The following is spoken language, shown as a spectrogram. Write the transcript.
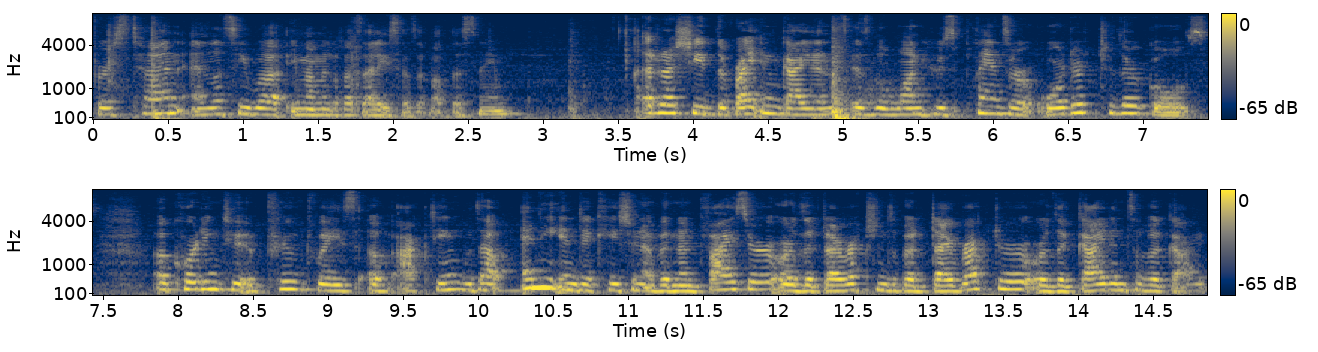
verse 10, and let's see what Imam Al Ghazali says about this name. Al Rashid, the right in guidance, is the one whose plans are ordered to their goals according to approved ways of acting without any indication of an advisor or the directions of a director or the guidance of a guide.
